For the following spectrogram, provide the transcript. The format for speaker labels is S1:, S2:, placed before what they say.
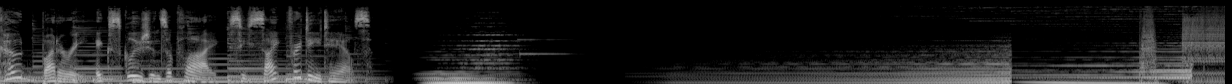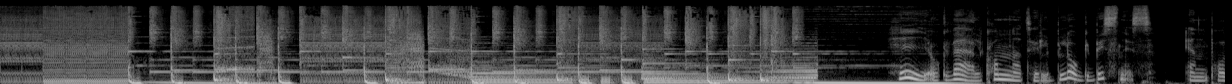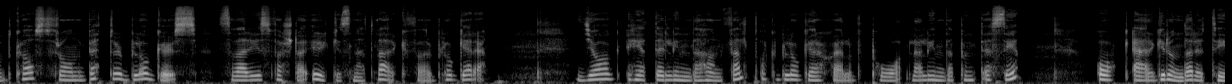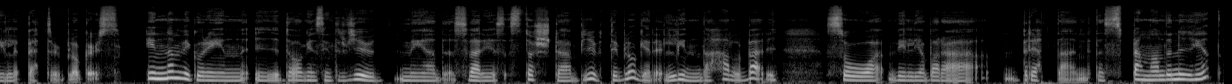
S1: Code BUTTERY. Exclusions apply. See site for details.
S2: Hej och välkomna till Bloggbusiness. En podcast från Better bloggers, Sveriges första yrkesnätverk för bloggare. Jag heter Linda Hörnfeldt och bloggar själv på lalinda.se och är grundare till Better bloggers. Innan vi går in i dagens intervju med Sveriges största beautybloggare Linda Hallberg så vill jag bara berätta en liten spännande nyhet.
